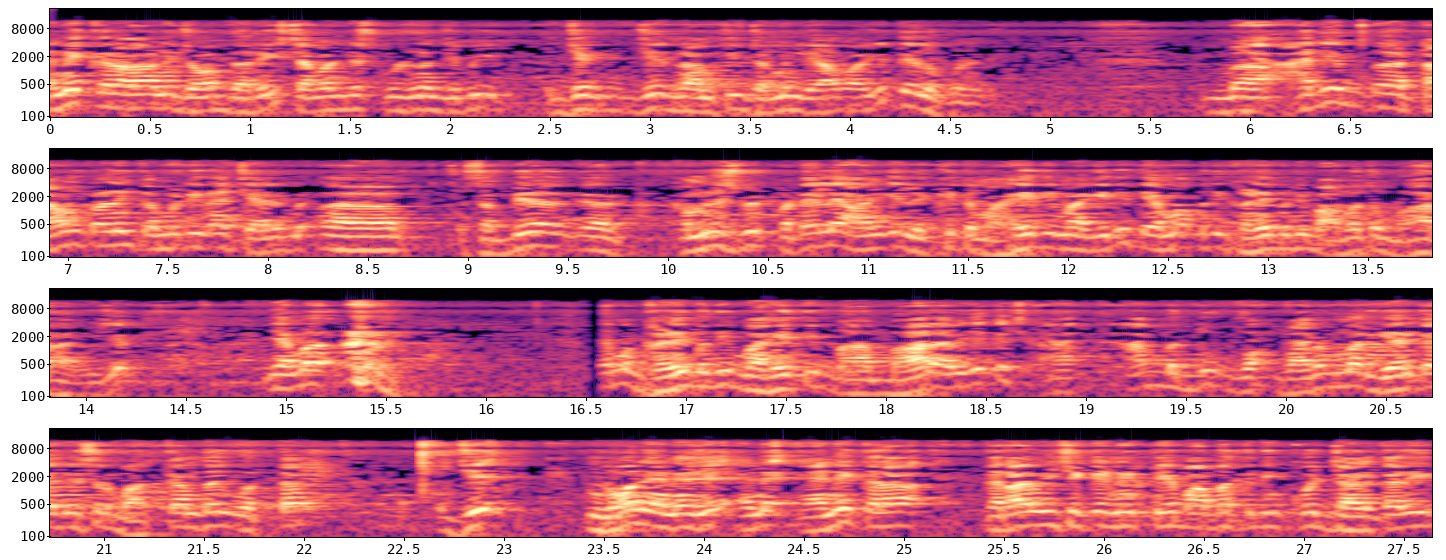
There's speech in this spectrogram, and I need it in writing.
એને કરાવવાની જવાબદારી સેવન ડે સ્કૂલના જે બી, જે નામથી જમીન લેવામાં આવી તે લોકોની હતી. આજે ટાઉન પ્લાનિંગ કમિટીના ચેરમેન સભ્ય કમલેશભાઈ પટેલે આ અંગે લેખિત માહિતી માંગી હતી. તેમાં બધી ઘણી બધી બાબતો બહાર આવી છે. જેમાં એમાં ઘણી બધી માહિતી બહાર આવી છે કે આ બધું વારંવાર ગેરકાયદેસર બાંધકામ થયું વધતા જે નોન એને છે, એને એને કરા, કરાવી છે કે નહીં તે બાબતની કોઈ જાણકારી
